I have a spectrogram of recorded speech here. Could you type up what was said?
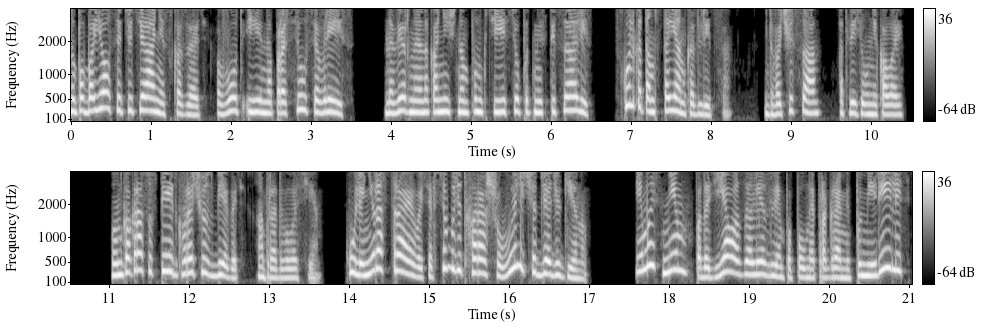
но побоялся тете Ане сказать, вот и напросился в рейс. Наверное, на конечном пункте есть опытный специалист. Сколько там стоянка длится? Два часа, ответил Николай. Он как раз успеет к врачу сбегать, обрадовалась я. Куля, не расстраивайся, все будет хорошо, вылечат дядю Гену. И мы с ним под одеяло залезли, по полной программе помирились.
